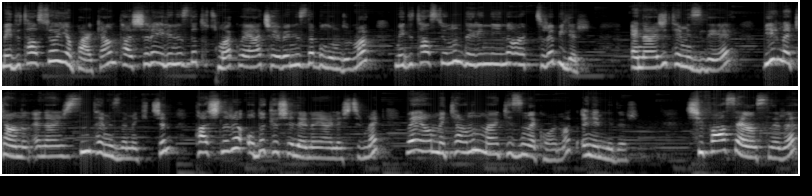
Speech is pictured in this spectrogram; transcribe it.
Meditasyon yaparken taşları elinizde tutmak veya çevrenizde bulundurmak meditasyonun derinliğini arttırabilir. Enerji temizliği, bir mekanın enerjisini temizlemek için taşları oda köşelerine yerleştirmek veya mekanın merkezine koymak önemlidir. Şifa seansları,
